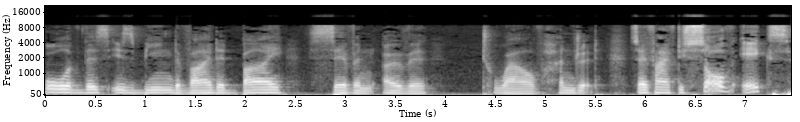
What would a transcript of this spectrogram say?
All of this is being divided by 7 over 1200. So if I have to solve x,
